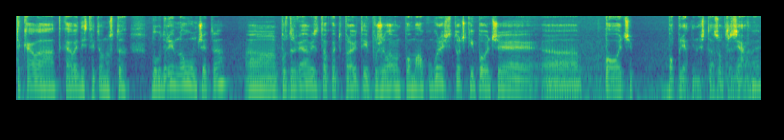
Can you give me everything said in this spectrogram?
такава, такава е действителността. Благодаря много, момчета. А, поздравявам ви за това, което правите и пожелавам по-малко горещи точки и повече, а, повече по-приятни неща за отразяване.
